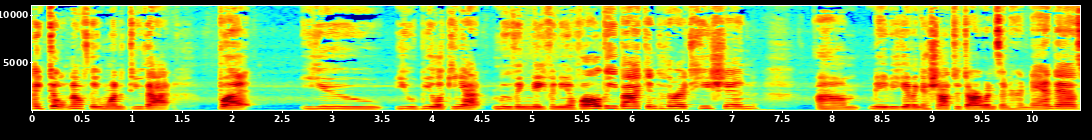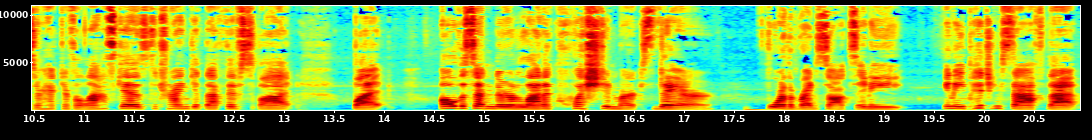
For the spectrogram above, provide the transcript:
I don't know if they want to do that, but you you would be looking at moving Nathan Eovaldi back into the rotation, um, maybe giving a shot to Darwinzon Hernandez or Hector Velazquez to try and get that fifth spot. But all of a sudden, there are a lot of question marks there for the Red Sox any any pitching staff that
